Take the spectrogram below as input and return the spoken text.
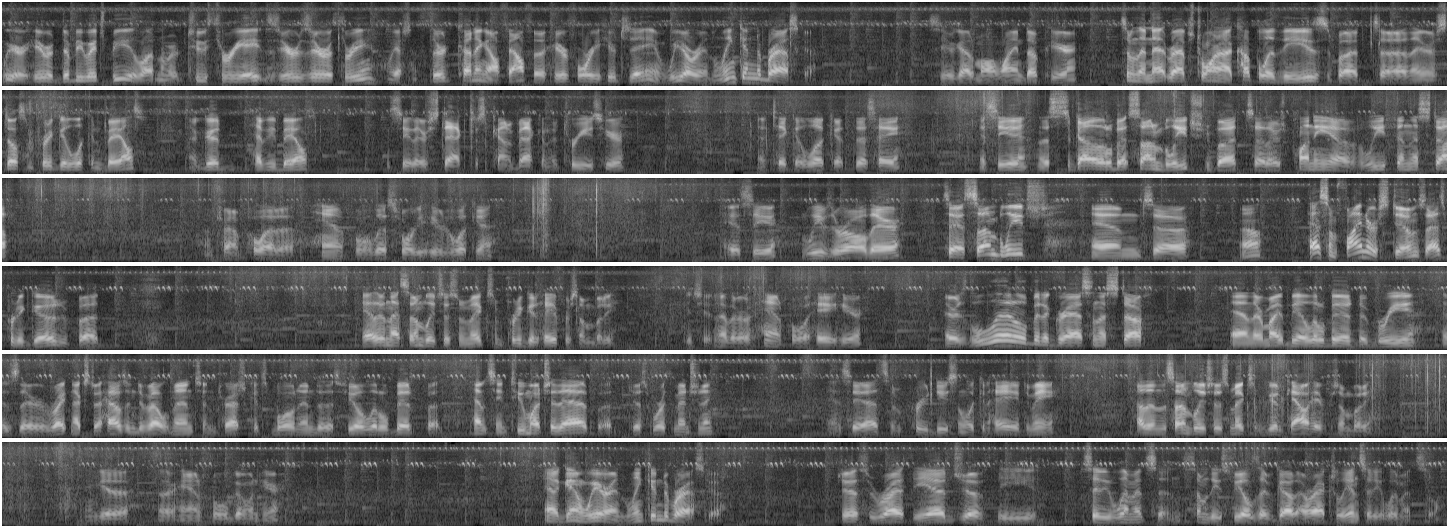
We are here at WHB, lot number 238003. We have some third cutting alfalfa here for you here today, and we are in Lincoln, Nebraska. See, we got them all lined up here. Some of the net wraps torn on a couple of these, but uh, they are still some pretty good looking bales. They're good, heavy bales. You can see they're stacked just kind of back in the trees here. Gonna take a look at this hay. You see, this got a little bit sun bleached, but uh, there's plenty of leaf in this stuff. I'm trying to pull out a handful of this for you here to look at. Yeah, see, the leaves are all there. So it's sun bleached and, uh, well, has some finer stems, that's pretty good, but yeah, other than that sun bleach, this would make some pretty good hay for somebody. Get you another handful of hay here. There's a little bit of grass in this stuff, and there might be a little bit of debris as they're right next to a housing development and trash gets blown into this field a little bit, but haven't seen too much of that, but just worth mentioning. And so yeah, that's some pretty decent looking hay to me. Other than the sun bleach, this makes some good cow hay for somebody. And get a, another handful going here. And again, we are in Lincoln, Nebraska. Just right at the edge of the city limits, and some of these fields they've got are actually in city limits, so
